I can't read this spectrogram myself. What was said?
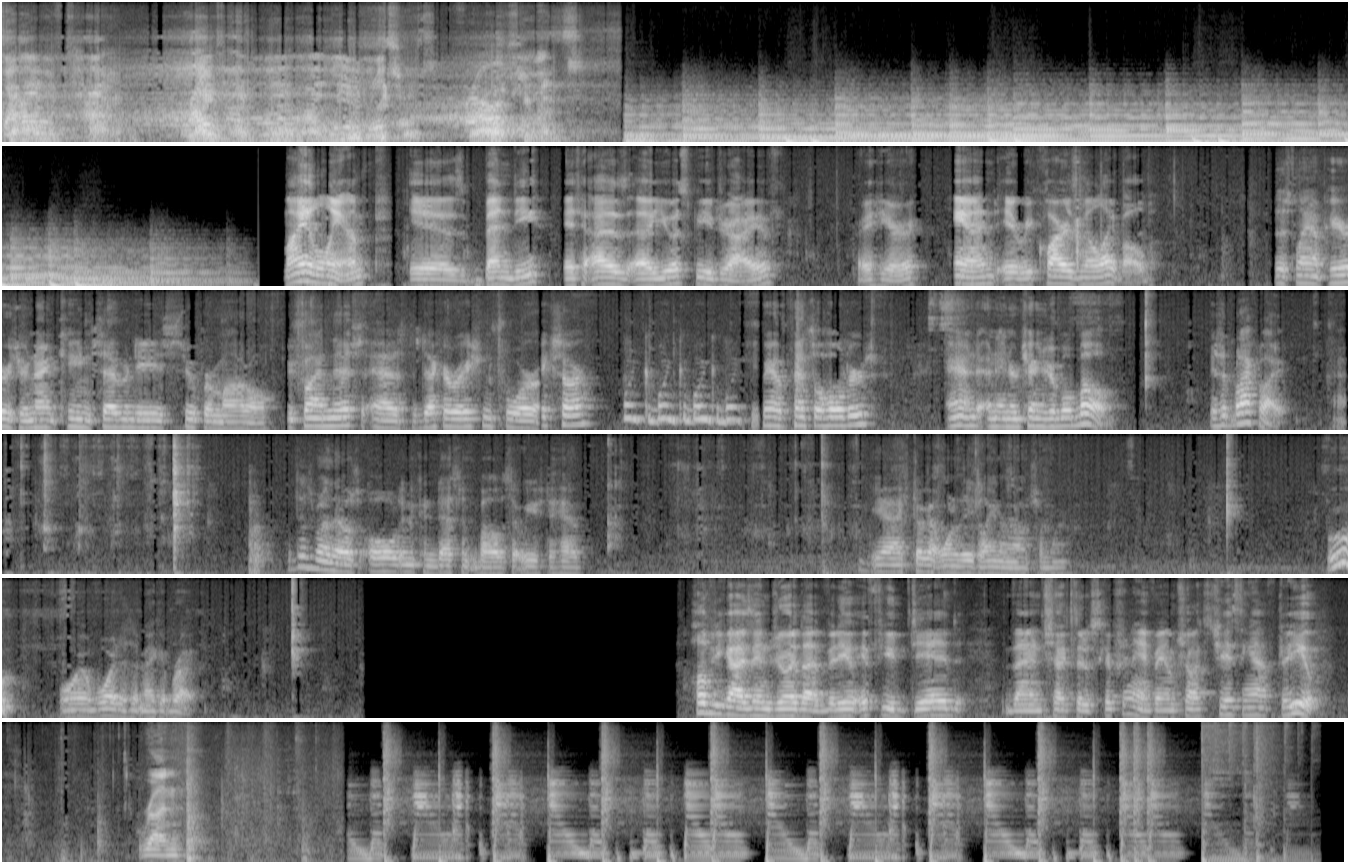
dawn of time, light has been a needed resource for all humans. My lamp is bendy. It has a USB drive right here, and it requires no light bulb. This lamp here is your 1970s supermodel. You find this as the decoration for Pixar. Boink, boink, boink, boink. We have pencil holders and an interchangeable bulb. Is it blacklight? This is one of those old incandescent bulbs that we used to have. Yeah, I still got one of these laying around somewhere. Ooh, boy oh boy does it make it bright. Hope you guys enjoyed that video. If you did, then check the description and Bam Chunks chasing after you. Run.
